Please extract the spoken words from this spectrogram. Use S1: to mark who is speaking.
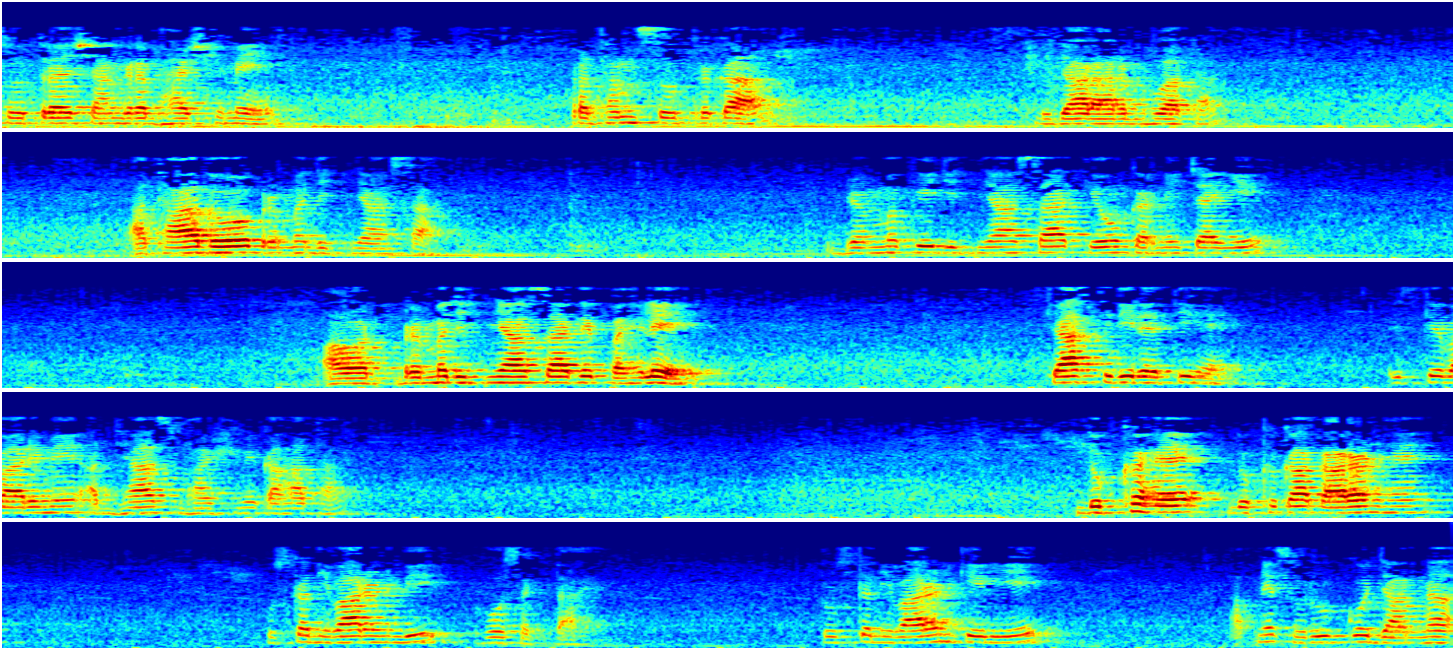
S1: ब्रह्मसूत्र शांग्र भाष्य में प्रथम सूत्र का विचार आरंभ हुआ था। अथादो ब्रह्म जिज्ञासा। ब्रह्म की जिज्ञासा क्यों करनी चाहिए? और ब्रह्म जिज्ञासा के पहले क्या स्थिति रहती है? इसके बारे में अध्यास भाष्य में कहा था। दुख है, दुख का कारण है, उसका निवारण भी हो सकता है। तो उसका निवारण के लिए अपने स्वरूप को जानना,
